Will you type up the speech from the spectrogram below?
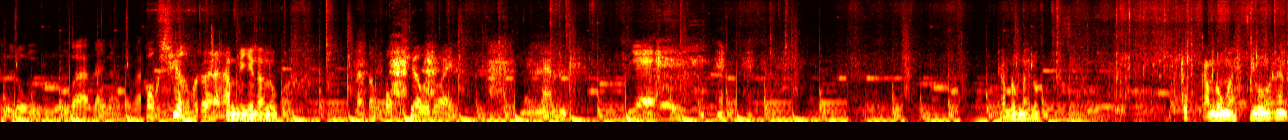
ท่านลุงลุงว่าได้น่ะแต่ว่าพกเชือกไปด้วยนะครัมับนมีแล้วลูกเราต้องพกเชือกไปด้วย ไม่งั้นแย่กำลุงหน่อยลูกปุ๊บกำลุงหน่อยอยู่ว่านั่น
